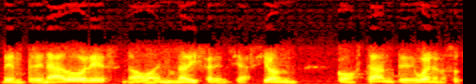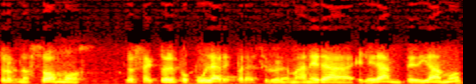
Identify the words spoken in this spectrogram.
de entrenadores, ¿no? En una diferenciación constante de, bueno, nosotros no somos los sectores populares, para decirlo de una manera elegante, digamos,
